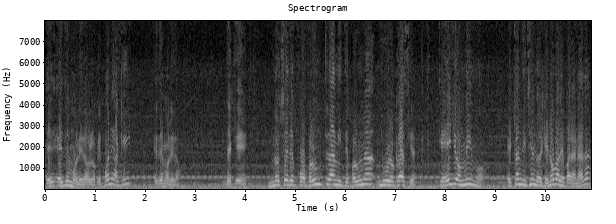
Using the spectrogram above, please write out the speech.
es, es demoledor. Lo que pone aquí es demoledor. De que no se le por, por un trámite, por una burocracia, que ellos mismos están diciendo de que no vale para nada,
